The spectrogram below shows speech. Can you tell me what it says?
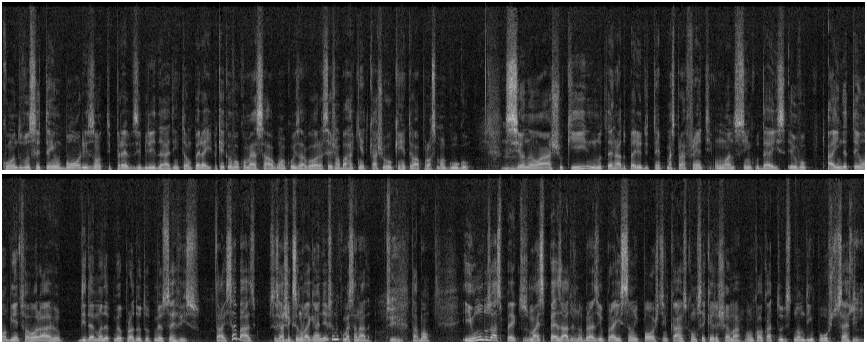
quando você tem um bom horizonte de previsibilidade. Então, peraí, para que, que eu vou começar alguma coisa agora, seja uma barraquinha de cachorro quente ou a próxima Google, hum. se eu não acho que no determinado período de tempo mais para frente, um ano, cinco, dez, eu vou ainda ter um ambiente favorável de demanda para o meu produto ou para o meu serviço. Tá? Isso é básico. Você hum. acha que você não vai ganhar dinheiro, você não começa nada. Sim. Tá bom? E um dos aspectos mais pesados no Brasil para isso são impostos em carros, como você queira chamar. Vamos colocar tudo isso no nome de imposto, certo? Sim.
